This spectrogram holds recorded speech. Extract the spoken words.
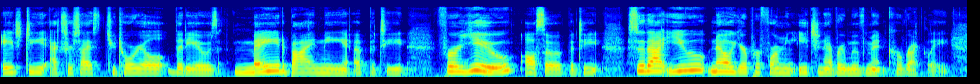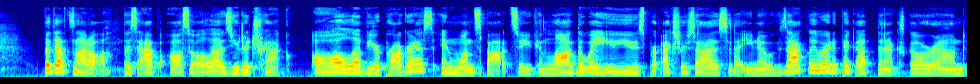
HD exercise tutorial videos made by me, a petite, for you, also a petite, so that you know you're performing each and every movement correctly. But that's not all. This app also allows you to track all of your progress in one spot. So you can log the weight you use per exercise so that you know exactly where to pick up the next go around.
